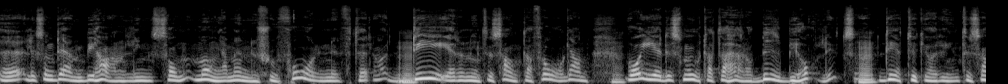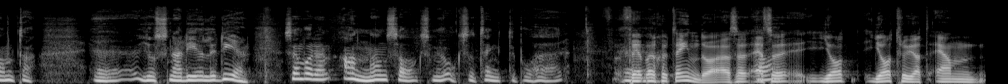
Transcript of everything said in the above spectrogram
eh, liksom den behandling som många människor får nu för tiden. Det är den intressanta frågan. Vad är det som har gjort att det här har bibehållits? Det tycker jag är det intressanta. Eh, just när det gäller det. Sen var det en annan sak som jag också tänkte på här. Får jag bara skjuta in då? Alltså, alltså, jag, jag tror ju att en,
